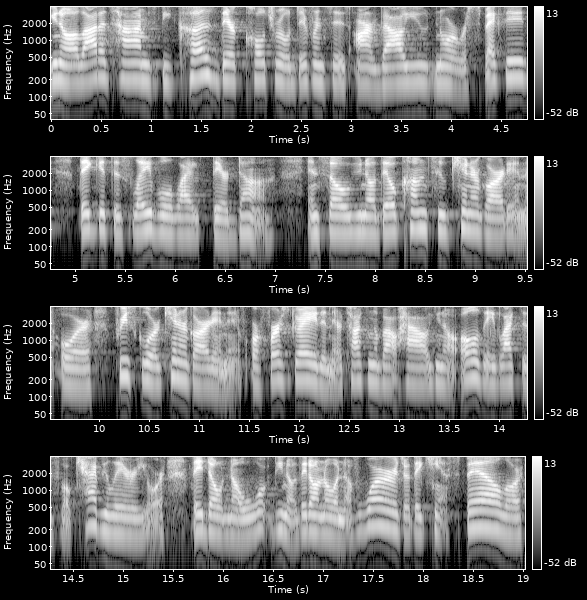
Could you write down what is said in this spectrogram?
you know, a lot of times because their cultural differences aren't valued nor respected, they get this label like they're dumb. And so, you know, they'll come to kindergarten or preschool or kindergarten or first grade and they're talking about how, you know, oh, they like this vocabulary or they don't know, you know, they don't know enough words or they can't spell or,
